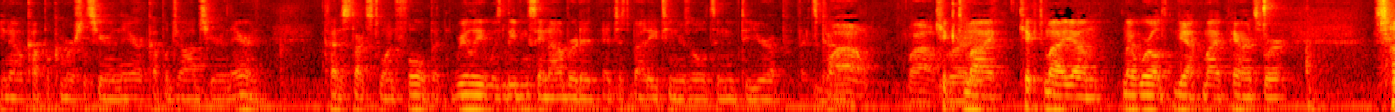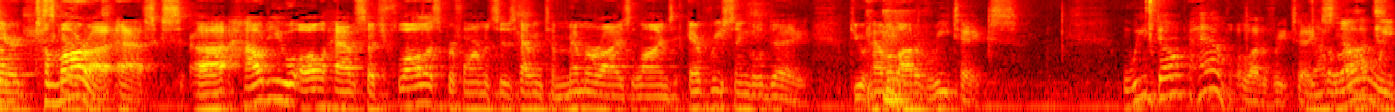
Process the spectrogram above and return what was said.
you know, a couple commercials here and there, a couple jobs here and there, and kind of starts to unfold. But really, it was leaving St. Albert at, at just about 18 years old to move to Europe. That's kind Wow. of Wow. kicked great. my kicked my um, my world. Yeah, my parents were scared. Tam- Tamara asks, uh, how do you all have such flawless performances having to memorize lines every single day? Do you have a lot of retakes? We don't have a lot of retakes. Not a no, we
